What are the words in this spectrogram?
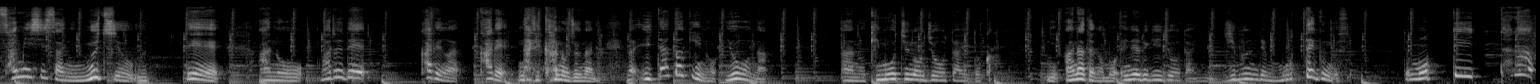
寂しさに鞭を打ってあのまるで彼が彼なり 彼女なりがいた時のようなあの気持ちの状態とかにあなたがもうエネルギー状態に自分で持っていくんです。で持っていったら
